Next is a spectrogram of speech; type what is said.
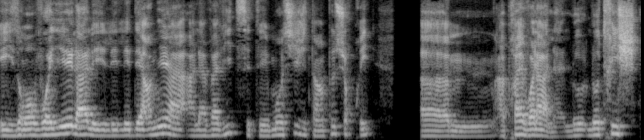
et ils ont envoyé là les les les derniers à à la va-vite. C'était moi aussi, j'étais un peu surpris. Après voilà, la l'Au l'Autriche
